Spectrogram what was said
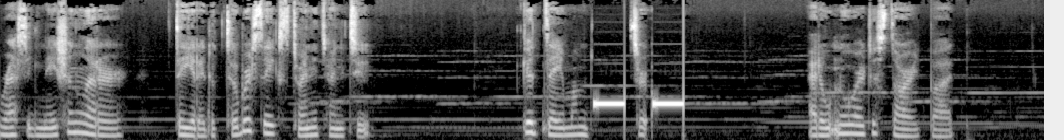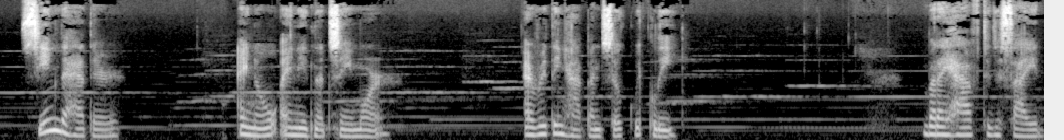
Resignation Letter, dated October 6, 2022. Good day, Mom. I don't know where to start, but seeing the header, I know I need not say more. Everything happened so quickly. But I have to decide.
